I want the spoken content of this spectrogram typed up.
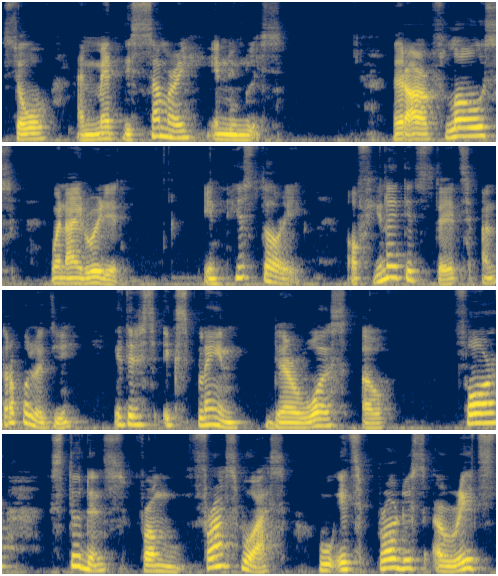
So I made this summary in English. There are flaws when I read it. In history of United States anthropology, it is explained there was a four students from Franz who each produced a rich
